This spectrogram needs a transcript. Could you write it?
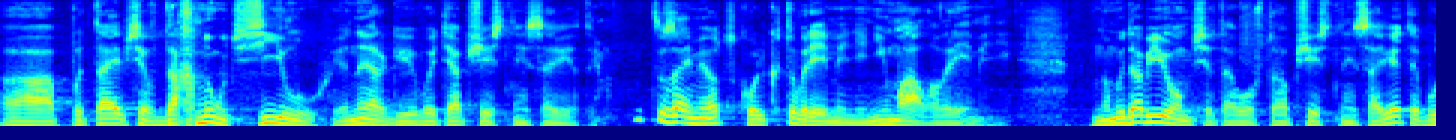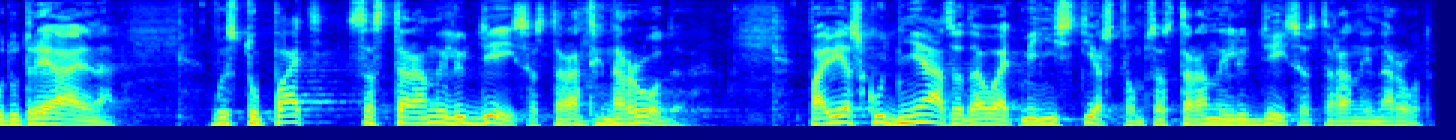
а, пытаемся вдохнуть силу, энергию в эти общественные советы. Это займет сколько-то времени, немало времени. Но мы добьемся того, что общественные советы будут реально выступать со стороны людей, со стороны народа. Повестку дня задавать министерством со стороны людей, со стороны народа.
